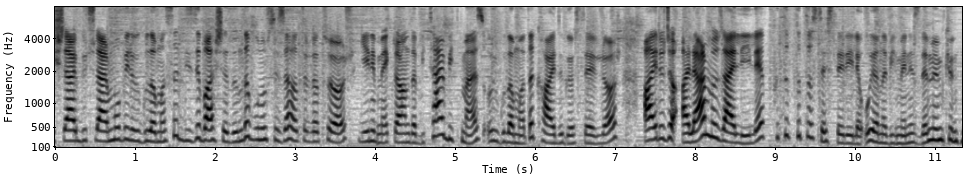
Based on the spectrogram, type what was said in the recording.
İşler Güçler mobil uygulaması dizi başladığında bunu size hatırlatıyor. Yeni ekranda biter bitmez uygulamada kaydı gösteriliyor. Ayrıca alarm özelliğiyle fıtı fıtı sesleriyle uyanabilmeniz de mümkün.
